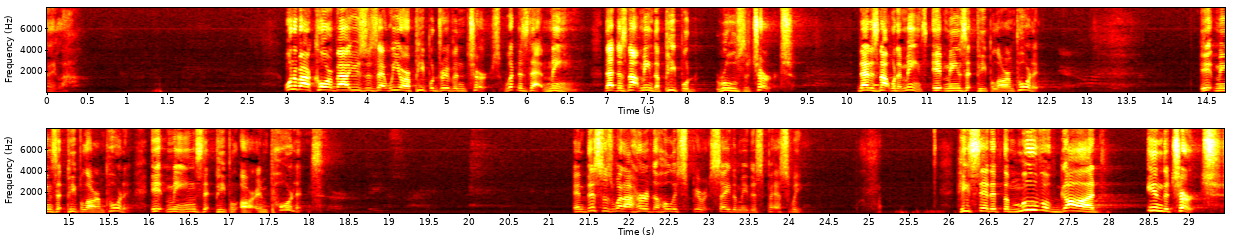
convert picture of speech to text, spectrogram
Selah. One of our core values is that we are a people driven church. What does that mean? That does not mean the people rules the church. That is not what it means. It means that people are important. It means that people are important. It means that people are important. And this is what I heard the Holy Spirit say to me this past week. He said, if the move of God in the church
